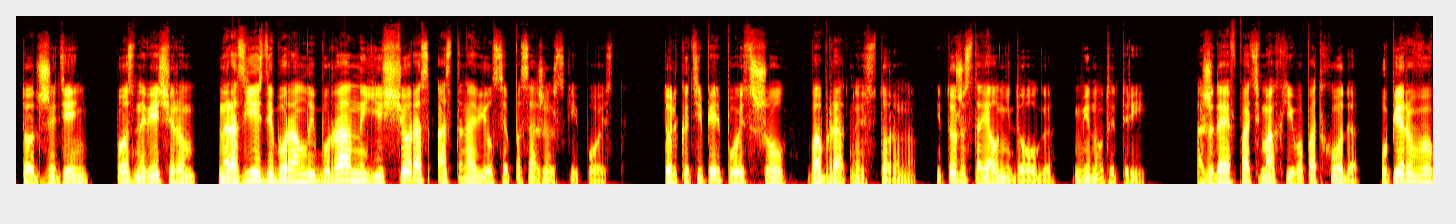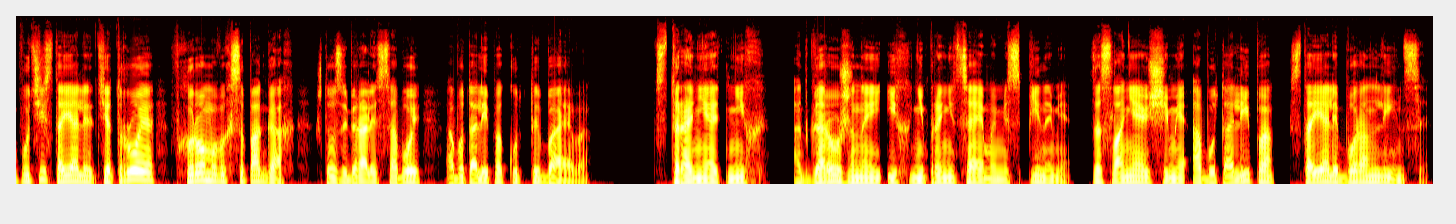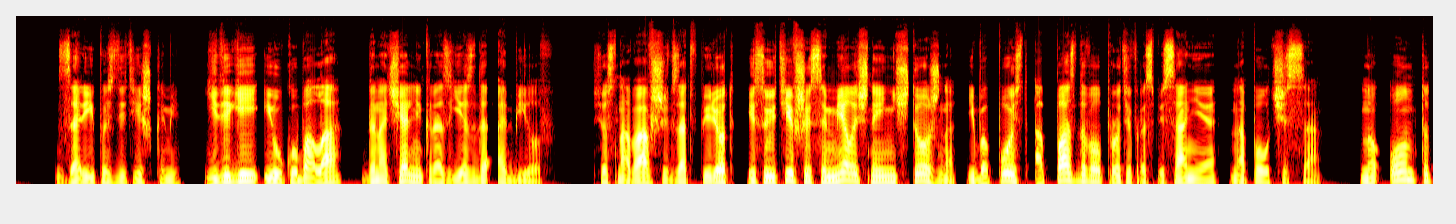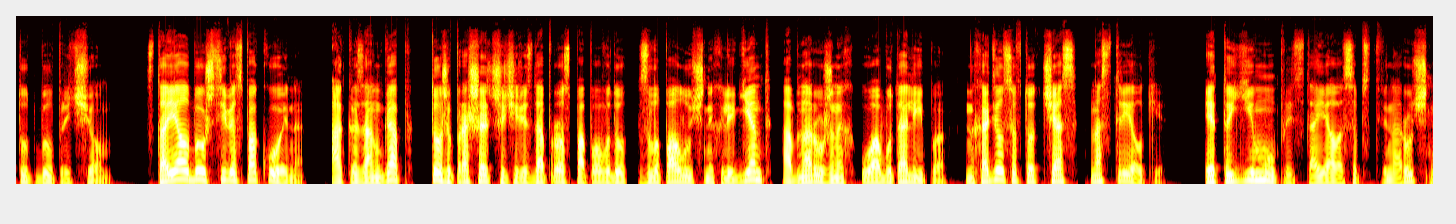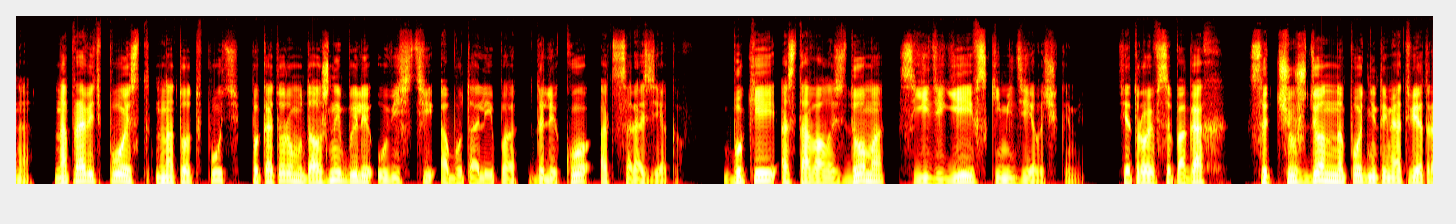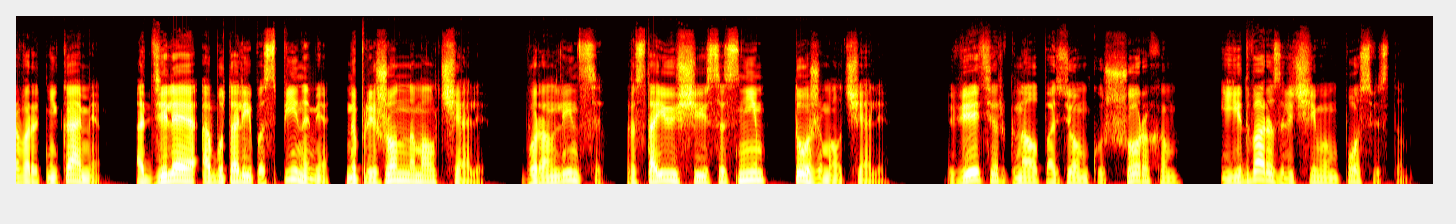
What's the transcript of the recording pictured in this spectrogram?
В тот же день, поздно вечером, на разъезде Буранлы-Буранны еще раз остановился пассажирский поезд. Только теперь поезд шел в обратную сторону и тоже стоял недолго, минуты три. Ожидая в потьмах его подхода, у первого пути стояли те трое в хромовых сапогах, что забирали с собой Абуталипа Куттыбаева. Стороне от них, отгороженные их непроницаемыми спинами, заслоняющими Абуталипа, стояли боранлинцы, Зарипа с детишками, Едигей и Укубала, да начальник разъезда Абилов, все сновавший взад-вперед и суетившийся мелочно и ничтожно, ибо поезд опаздывал против расписания на полчаса. Но он-то тут был при чем? Стоял бы уж себе спокойно, а Казангаб тоже прошедший через допрос по поводу злополучных легенд, обнаруженных у Абуталипа, находился в тот час на стрелке. Это ему предстояло собственноручно направить поезд на тот путь, по которому должны были увести Абуталипа далеко от саразеков. Букей оставалась дома с едигеевскими девочками. Те трое в сапогах с отчужденно поднятыми от ветра воротниками, отделяя Абуталипа спинами, напряженно молчали. Буранлинцы, расстающиеся с ним, тоже молчали. Ветер гнал поземку с шорохом и едва различимым посвистом.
